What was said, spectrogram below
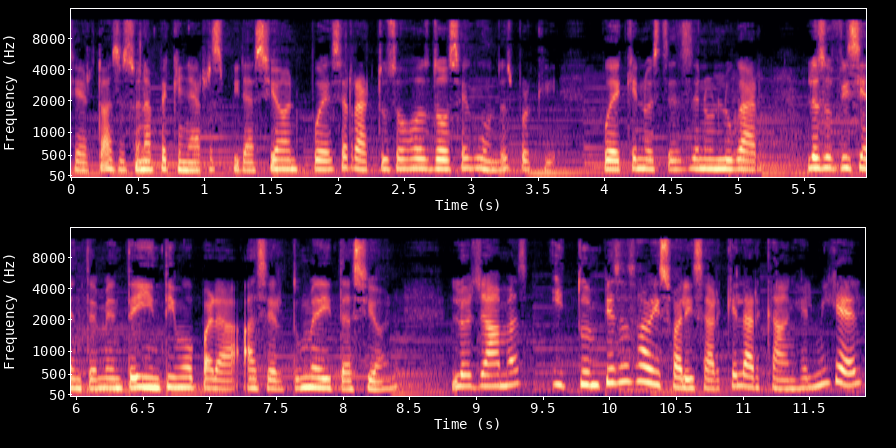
¿cierto? Haces una pequeña respiración, puedes cerrar tus ojos dos segundos porque puede que no estés en un lugar lo suficientemente íntimo para hacer tu meditación. Lo llamas y tú empiezas a visualizar que el arcángel Miguel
